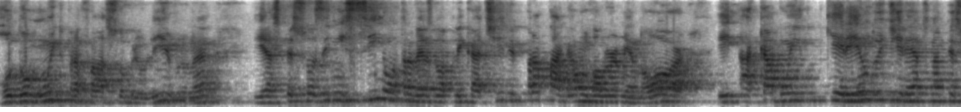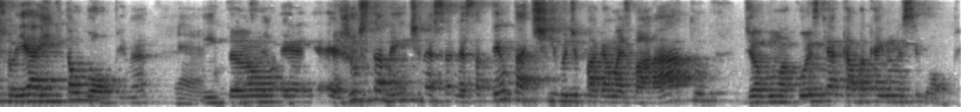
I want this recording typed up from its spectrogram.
rodou muito para falar sobre o livro, né? E as pessoas iniciam através do aplicativo para pagar um valor menor e acabam querendo ir direto na pessoa. E é aí que está o golpe, né? É, então, é, é, justamente nessa, nessa tentativa de pagar mais barato de alguma coisa que acaba caindo nesse golpe.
